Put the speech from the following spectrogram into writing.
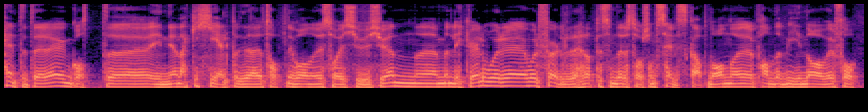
Hentet dere godt eh, inn igjen? Er ikke helt på de der toppnivåene vi så i 2021, eh, men likevel. Hvor, hvor føler dere at liksom dere står som selskap nå, når pandemien er over, folk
